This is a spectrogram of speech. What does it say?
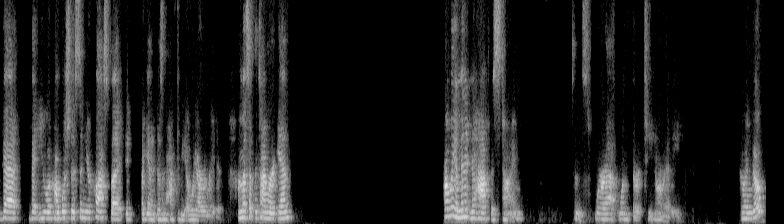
that that you accomplish this in your class, but it again, it doesn't have to be OER related. I'm gonna set the timer again. Probably a minute and a half this time, since we're at 113 already. Go ahead and go.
